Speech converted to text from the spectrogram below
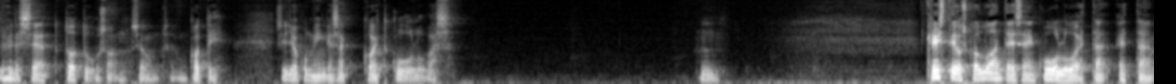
yhdessä jaettu totuus on. Se on, se on koti. Se on joku, minkä sä koet kuuluvassa. Hmm. Kristiuskon luonteeseen kuuluu, että, että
